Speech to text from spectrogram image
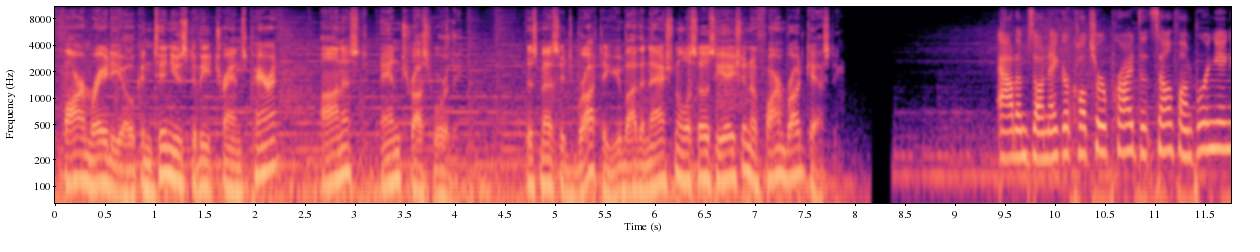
Farm radio continues to be transparent, honest, and trustworthy. This message brought to you by the National Association of Farm Broadcasting. Adams on Agriculture prides itself on bringing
